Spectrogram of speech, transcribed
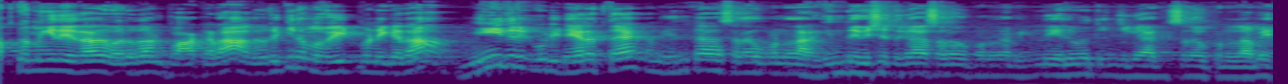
அப்கமிங்கில் ஏதாவது வருதான்னு பார்க்கலாம். அது வரைக்கும் நம்ம வெயிட் பண்ணிக்கலாம். மீதி இருக்கக்கூடிய நேரத்தை நம்ம எதுக்காக செலவு பண்ணலாம்? இந்த விஷயத்துக்காக செலவு பண்ணலாம். இந்த எழுபத்தஞ்சுக்காக செலவு பண்ணலாமே.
